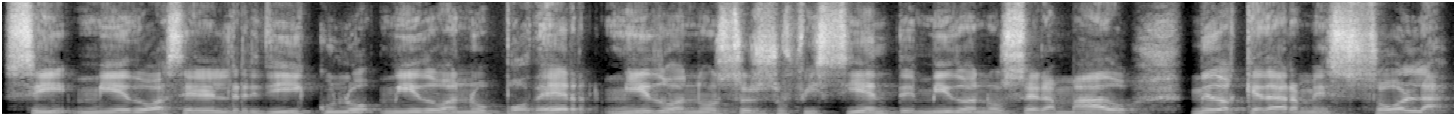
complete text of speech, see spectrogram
¿sí? Miedo a hacer el ridículo, miedo a no poder, miedo a no ser suficiente, miedo a no ser amado, miedo a quedarme sola,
